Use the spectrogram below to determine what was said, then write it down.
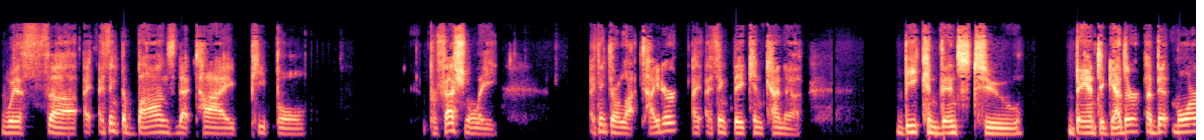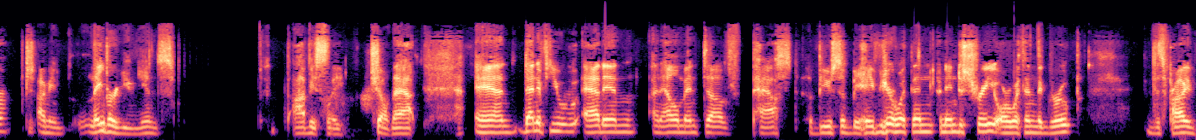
with uh, I, I, think the bonds that tie people professionally i think they're a lot tighter. I, I think they can kind of be convinced to band together a bit more. I mean labor unions obviously show that and then if you add in an element of past abusive behavior within an industry or within the group this probably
